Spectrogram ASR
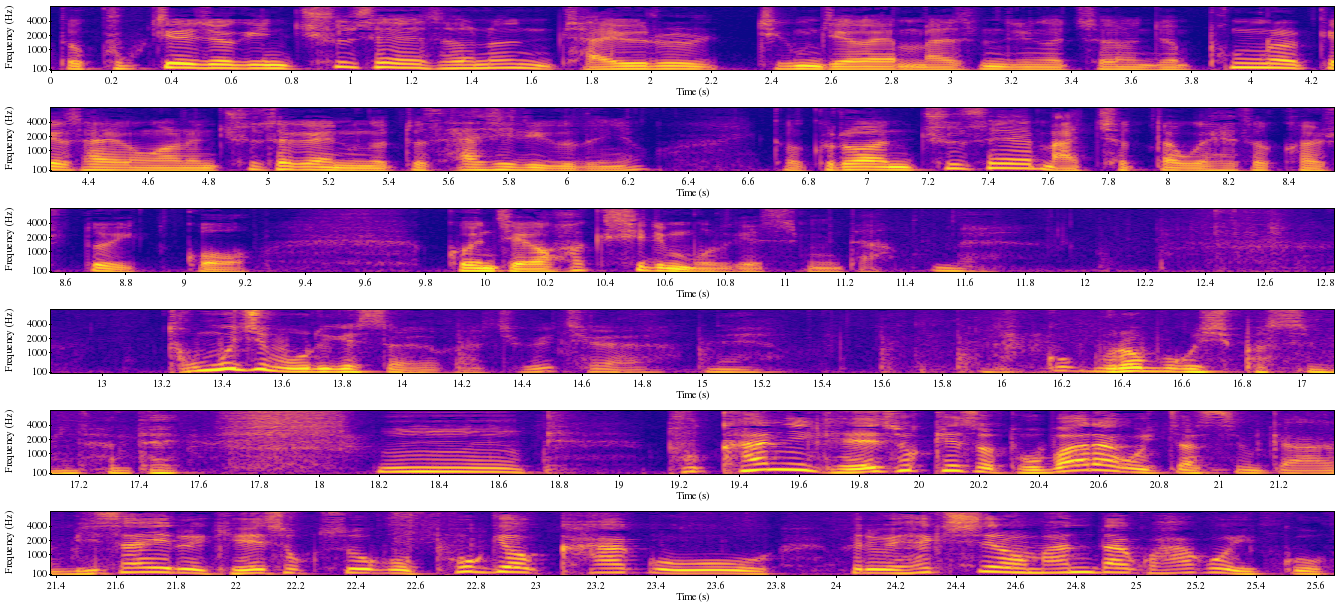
또 국제적인 추세에서는 자유를 지금 제가 말씀드린 것처럼 좀 폭넓게 사용하는 추세가 있는 것도 사실이거든요. 그러니까 그러한 추세에 맞췄다고 해석할 수도 있고 그건 제가 확실히 모르겠습니다. 네. 도무지 모르겠어요. 가지고 제가 네. 꼭 물어보고 싶었습니다. 네. 음, 북한이 계속해서 도발하고 있지 않습니까? 미사일을 계속 쏘고 포격하고 그리고 핵실험 한다고 하고 있고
